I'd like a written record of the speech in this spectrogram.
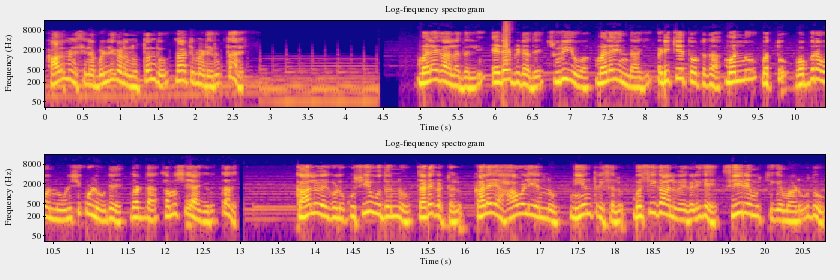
ಕಾಳುಮೆಣಸಿನ ಬಳ್ಳಿಗಳನ್ನು ತಂದು ನಾಟಿ ಮಾಡಿರುತ್ತಾರೆ. ಮಳೆಗಾಲದಲ್ಲಿ ಎಡೆಬಿಡದೆ ಸುರಿಯುವ ಮಳೆಯಿಂದಾಗಿ ಅಡಿಕೆ ತೋಟದ ಮಣ್ಣು ಮತ್ತು ಗೊಬ್ಬರವನ್ನು ಉಳಿಸಿಕೊಳ್ಳುವುದೇ ದೊಡ್ಡ ಸಮಸ್ಯೆಯಾಗಿರುತ್ತದೆ. ಕಾಲುವೆಗಳು ಕುಸಿಯುವುದನ್ನು ತಡೆಗಟ್ಟಲು, ಕಳೆಯ ಹಾವಳಿಯನ್ನು ನಿಯಂತ್ರಿಸಲು ಬಸಿಗಾಲುವೆಗಳಿಗೆ ಸೀರೆ ಮುಚ್ಚಿಗೆ ಮಾಡುವುದು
